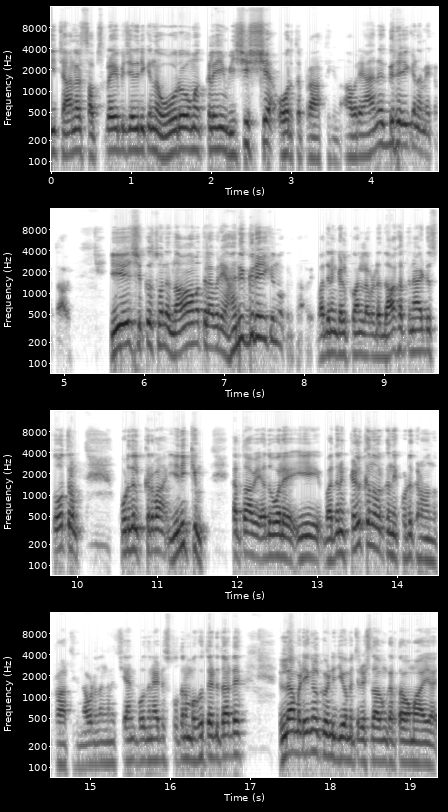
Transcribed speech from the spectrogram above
ഈ ചാനൽ സബ്സ്ക്രൈബ് ചെയ്തിരിക്കുന്ന ഓരോ മക്കളെയും വിശിഷ്യ ഓർത്ത് പ്രാർത്ഥിക്കുന്നു. അവരെ അനുഗ്രഹിക്കണമേ കർത്താവ്. യേശു ക്രിസ്തുവിന്റെ നാമത്തിൽ അവരെ അനുഗ്രഹിക്കുന്നു കർത്താവ്. വചനം കേൾക്കുവാനുള്ള അവരുടെ ദാഹത്തിനായിട്ട് സ്തോത്രം. കൂടുതൽ കൃപ എനിക്കും കർത്താവെ അതുപോലെ ഈ വചനം കേൾക്കുന്നവർക്ക് നീ കൊടുക്കണമെന്ന് പ്രാർത്ഥിക്കുന്നു. അവിടെ അങ്ങനെ ചെയ്യാൻ പോകുന്നതിനായിട്ട് സ്തോത്രം മുഖത്തെടുത്താട്ടെ എല്ലാ മടിയങ്ങൾക്കും വേണ്ടി ജീവിച്ച വെച്ച രക്ഷിതാവും കർത്താവുമായ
